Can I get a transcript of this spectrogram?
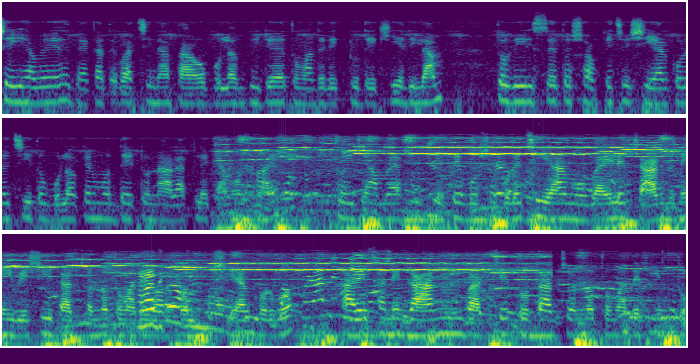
সেইভাবে দেখাতে পারছি না, তাও বললাম ভিডিও তোমাদের একটু দেখিয়ে দিলাম। তো রিলসে তো সব কিছু শেয়ার করেছি। তো ব্লগের মধ্যে একটু না রাখলে কেমন হয়? তো এই যে আমরা এখন খেতে বসে পড়েছি আর মোবাইলে চার্জ নেই বেশি, তার জন্য তোমাদের অল্প শেয়ার করব। আর এখানে গান বাজছে, তো তার জন্য তোমাদের কিন্তু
